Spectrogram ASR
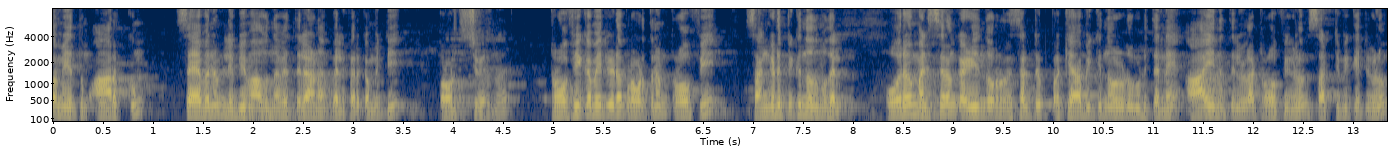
സമയത്തും ആർക്കും സേവനം ലഭ്യമാകുന്ന വിധത്തിലാണ് വെൽഫെയർ കമ്മിറ്റി പ്രവർത്തിച്ചു വരുന്നത്. ട്രോഫി കമ്മിറ്റിയുടെ പ്രവർത്തനം ട്രോഫി സംഘടിപ്പിക്കുന്നത് മുതൽ ഓരോ മത്സരം കഴിയുന്തോറും റിസൾട്ട് പ്രഖ്യാപിക്കുന്നതോടുകൂടി തന്നെ ആ ഇനത്തിലുള്ള ട്രോഫികളും സർട്ടിഫിക്കറ്റുകളും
